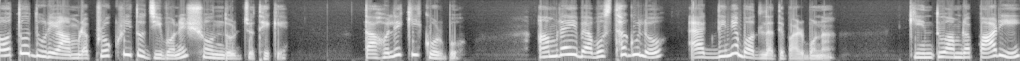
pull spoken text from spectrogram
তত দূরে আমরা প্রকৃত জীবনের সৌন্দর্য থেকে। তাহলে কি করব? আমরা এই ব্যবস্থাগুলো একদিনে বদলাতে পারব না। কিন্তু আমরা পারি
